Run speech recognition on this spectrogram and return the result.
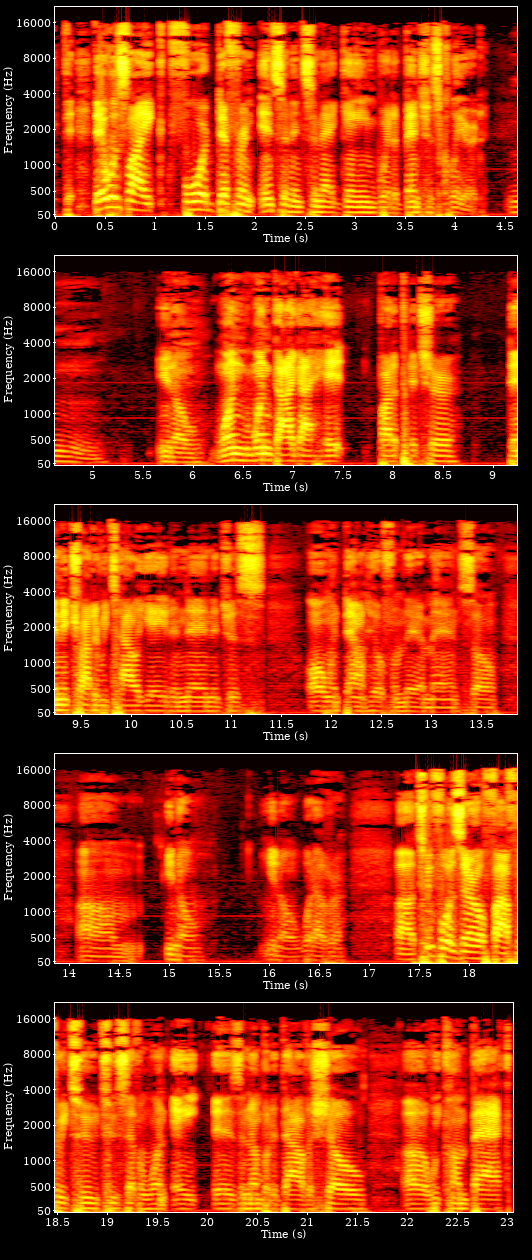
there was like four different incidents in that game where the bench is cleared. Mm. You know, one one guy got hit by the pitcher, then they tried to retaliate, and then it just all went downhill from there, man. So, um, you know, you know, whatever. Uh, 240-532-2718 is the number to dial the show. Uh, we come back.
